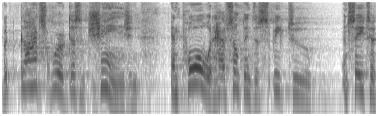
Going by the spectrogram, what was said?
But God's word doesn't change. And, and Paul would have something to speak to and say to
